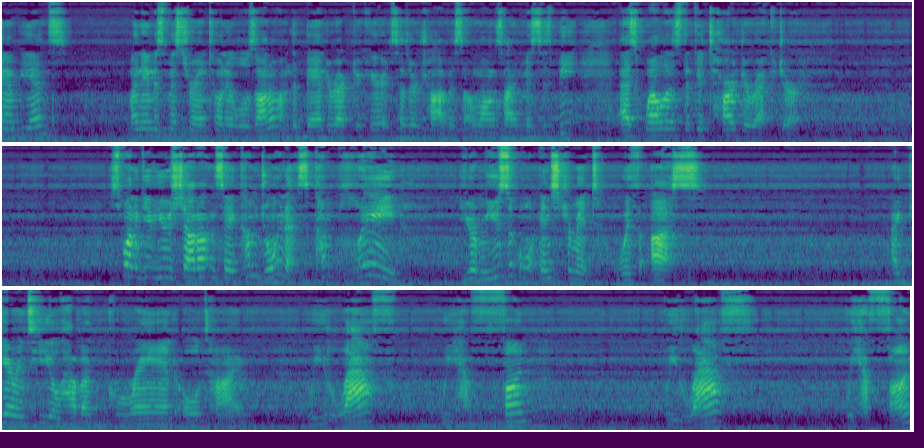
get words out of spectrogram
Champions? My name is Mr. Antonio Lozano. I'm the band director here at Cesar Chavez alongside Mrs. B, as well as the guitar director. Just want to give you a shout out and say, come join us. Come play your musical instrument with us. I guarantee you'll have a grand old time. We laugh, we have fun, we laugh, we have fun.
